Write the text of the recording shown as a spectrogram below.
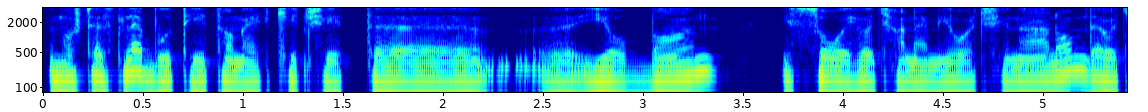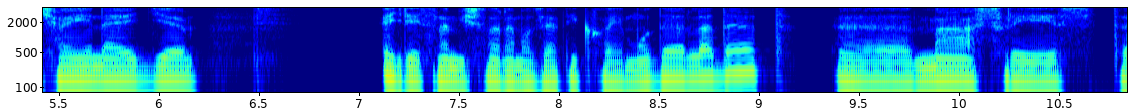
Most ezt lebutítom egy kicsit jobban, és szólj, hogyha nem jól csinálom, de hogyha én egy, egyrészt nem ismerem az etikai modelledet, másrészt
